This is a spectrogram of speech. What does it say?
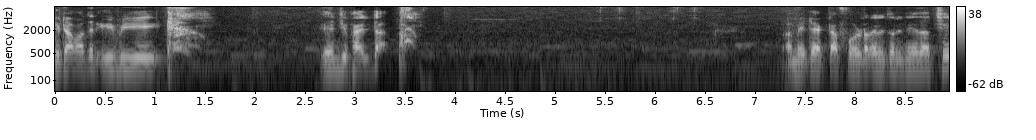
এটা আমাদের ইবি এনজি ফাইলটা আমি এটা একটা ফোল্ডারের ভিতরে নিয়ে যাচ্ছি।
